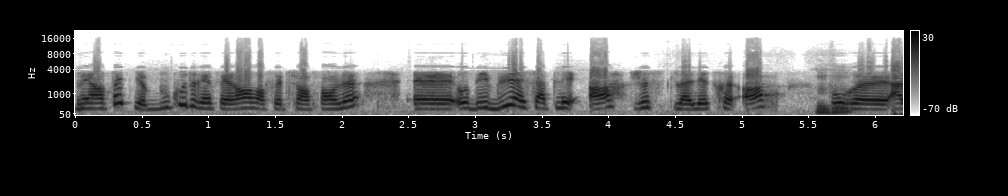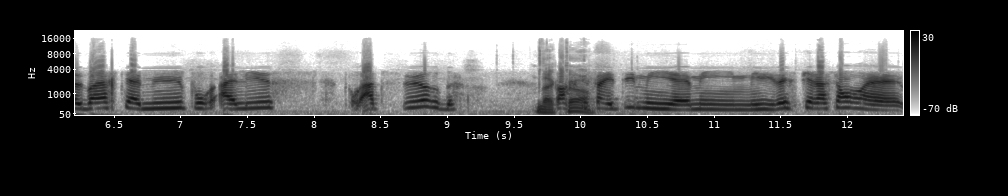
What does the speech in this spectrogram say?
Mais en fait, il y a beaucoup de références dans cette chanson-là. au début, elle s'appelait A, juste la lettre A, mhm. pour Albert Camus, pour Alice, pour absurde. D'accord. Parce que ça a été mes, euh, mes, mes inspirations euh,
